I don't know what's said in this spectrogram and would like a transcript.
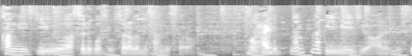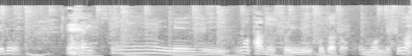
感激はそれこそ空組さんですから、まあ、はいなんとなくイメージはあるんですけど、まあええ最近のイメージも多分そういうことだと思うんですが、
